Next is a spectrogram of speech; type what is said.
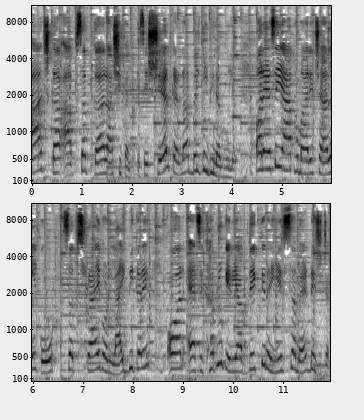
आज का आप सबका राशिफल। इसे शेयर करना बिल्कुल भी ना भूलें। और ऐसे ही आप हमारे चैनल को सब्सक्राइब और लाइक भी करें। और ऐसी खबरों के लिए आप देखते रहिए समय डिजिटल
